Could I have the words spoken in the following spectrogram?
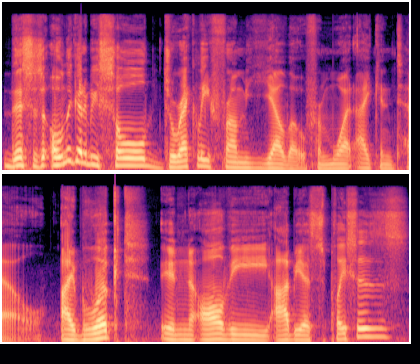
This is only going to be sold directly from Iello, from what I can tell. I've looked in all the obvious places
